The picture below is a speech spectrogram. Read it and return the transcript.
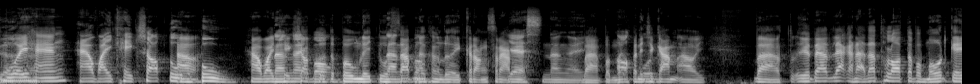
ឈ្មោះអីហាង Hawaii Cake Shop ទូនពង Hawaii ហ្នឹង Cake ហើយ Shop បងទូតពងលេខទូរស័ព្ទហ្នឹងនៅខាងលើអេក្រង់ស្រាប់ Yes ហ្នឹងហើយបាទប្រម៉ូទអរគុណពាណិជ្ជកម្មឲ្យបាទគឺតែលក្ខណៈថាធ្លាប់តែប្រម៉ូទគេ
